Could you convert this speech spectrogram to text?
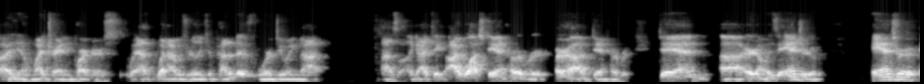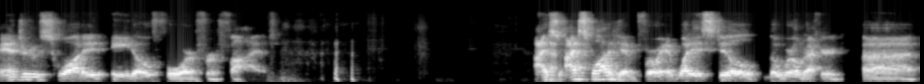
uh, you know my training partners when I was really competitive were doing that as like I think I watched Dan Herbert or uh, Dan Herbert, Dan uh, or no, is Andrew. Andrew Andrew squatted 804 for five. I've. I've spotted him for what is still the world record uh,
